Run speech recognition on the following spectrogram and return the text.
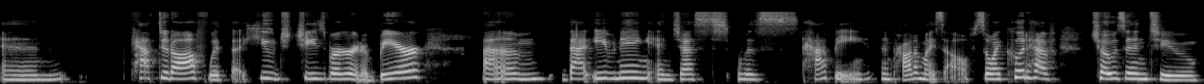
and capped it off with a huge cheeseburger and a beer um, that evening and just was happy and proud of myself. So I could have chosen to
